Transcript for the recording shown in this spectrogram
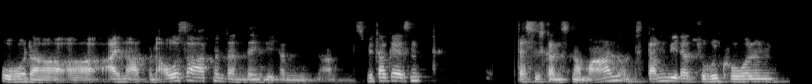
Oder äh, einatmen, ausatmen, dann denke ich an, ans Mittagessen. Das ist ganz normal und dann wieder zurückholen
